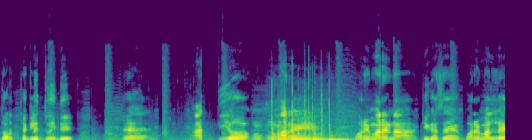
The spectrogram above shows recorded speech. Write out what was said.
দর থাকলে তুই দে। হ্যাঁ আত্মীয় উম উম মারে। পরে মারে না ঠিক আছে? পরে মারলে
